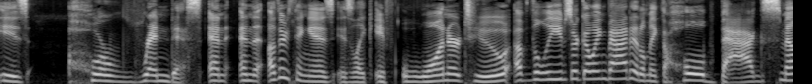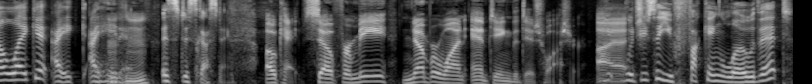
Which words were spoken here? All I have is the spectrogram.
is horrendous and and the other thing is is like if one or two of the leaves are going bad it'll make the whole bag smell like it i i hate Mm-hmm. it it's disgusting okay, so for me, number one, emptying the dishwasher. I, would you say you fucking loathe it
